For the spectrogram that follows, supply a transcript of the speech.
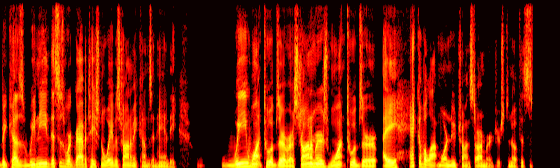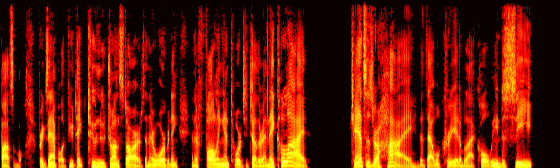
because we need this is where gravitational wave astronomy comes in handy. We want to observe, our astronomers want to observe a heck of a lot more neutron star mergers to know if this is possible. For example, if you take two neutron stars and they're orbiting and they're falling in towards each other and they collide, chances are high that that will create a black hole. We need to see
